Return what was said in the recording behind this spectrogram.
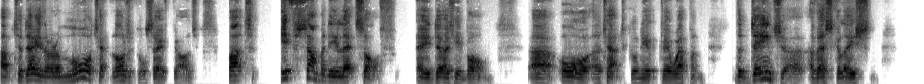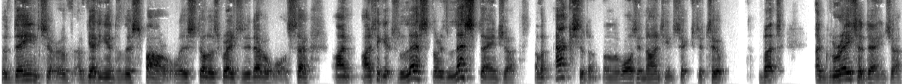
Uh, today, there are more technological safeguards, but if somebody lets off a dirty bomb uh, or a tactical nuclear weapon, the danger of escalation the danger of, of getting into this spiral is still as great as it ever was. So I'm, I think it's less, there is less danger of an accident than there was in 1962, but a greater danger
